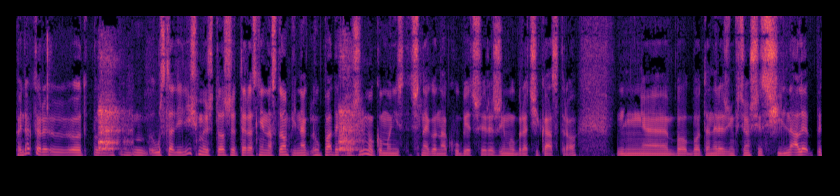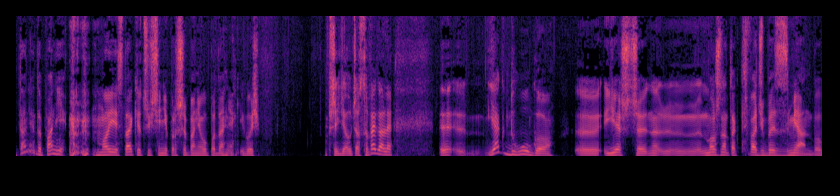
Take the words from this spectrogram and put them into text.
Panie doktor, ustaliliśmy już to, że teraz nie nastąpi nagle upadek reżimu komunistycznego na Kubie, czy reżimu braci Castro, mm, e, bo, bo ten reżim wciąż jest silny, ale pytanie do pani moje jest takie, oczywiście nie proszę panią o podanie jakiegoś przedziału czasowego, ale e, jak długo Y, jeszcze no, y, można tak trwać bez zmian, bo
